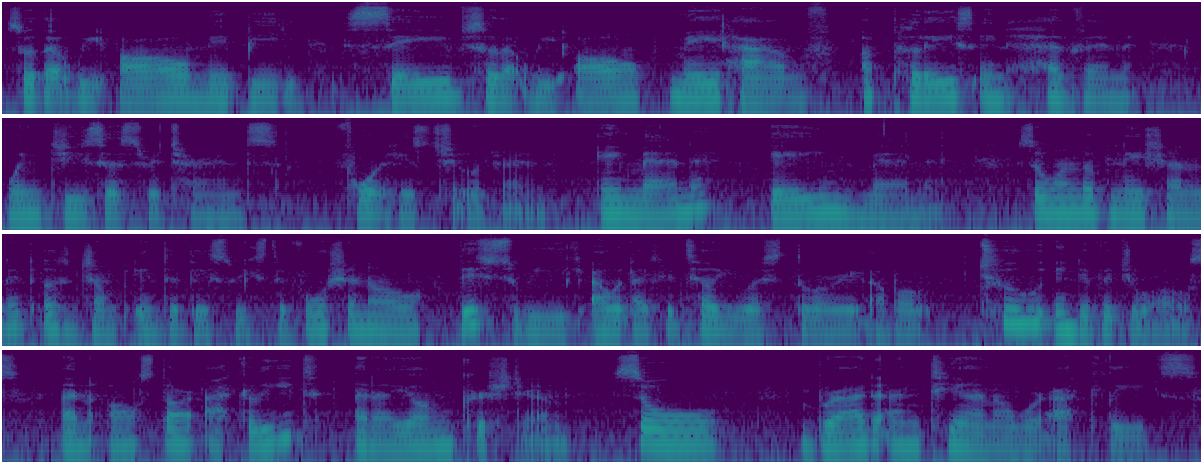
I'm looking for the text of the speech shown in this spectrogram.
so that we all may be saved, so that we all may have a place in heaven when Jesus returns for his children. Amen. Amen. So, One Love Nation, let us jump into this week's devotional. This week, I would like to tell you a story about two individuals an all star athlete and a young Christian. So, Brad and Tiana were athletes.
